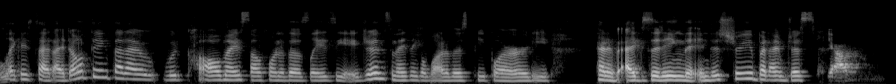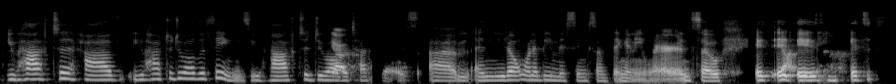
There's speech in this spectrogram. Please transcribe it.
like I said, I don't think that I would call myself one of those lazy agents. And I think a lot of those people are already kind of exiting the industry, but I'm just yeah you have to have you have to do all the things. You have to do all yeah. the touches um, and you don't want to be missing something anywhere. And so it, yeah. it is it's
